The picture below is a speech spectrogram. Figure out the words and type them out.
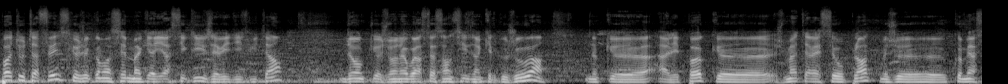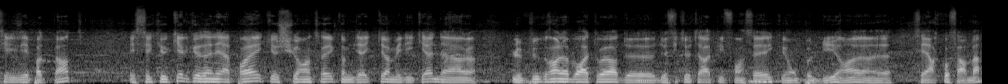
pas tout, à fait, parce que j'ai commencé ma carrière cycliste, j'avais 18 ans. Donc je vais en avoir 66 dans quelques jours. Donc euh, à l'époque, euh, je m'intéressais aux plantes, mais je commercialisais pas de plantes. Et c'est que quelques années après que je suis rentré comme directeur médical dans le plus grand laboratoire de, phytothérapie français, qu'on peut le dire, hein, euh, c'est Arcopharma.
